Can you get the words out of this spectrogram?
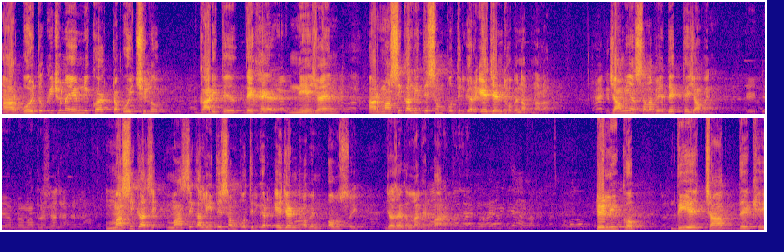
আর বই তো কিছু না এমনি কয়েকটা বই ছিল গাড়িতে দেখে নিয়ে যায়েন। আর মাসিকা লিতেসাম পত্রিকার এজেন্ট হবেন আপনারা। জামিয়া সালাফে দেখতে যাবেন। মাসিকা মাসিকা লিতেসাম পত্রিকার এজেন্ট হবেন অবশ্যই। জাজাকাল্লাহের বার টেলিকপ দিয়ে চাঁদ দেখে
